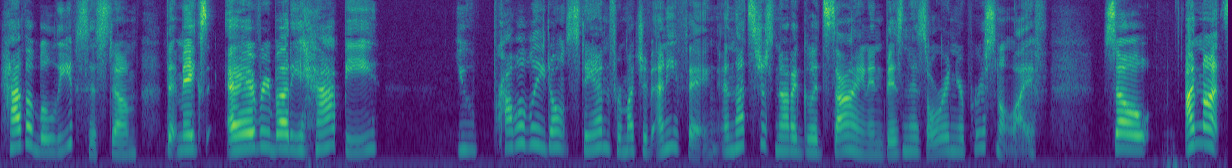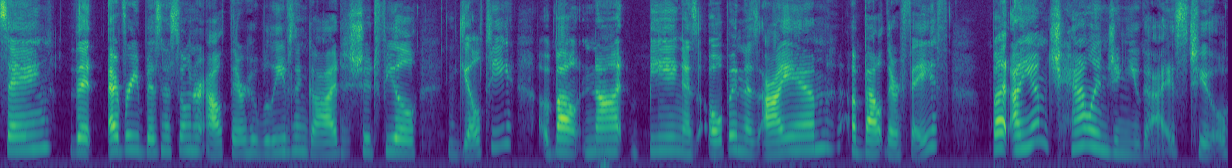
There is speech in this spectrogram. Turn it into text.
have a belief system that makes everybody happy, you probably don't stand for much of anything. And that's just not a good sign in business or in your personal life. So I'm not saying that every business owner out there who believes in God should feel guilty about not being as open as I am about their faith, But I am challenging you guys to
